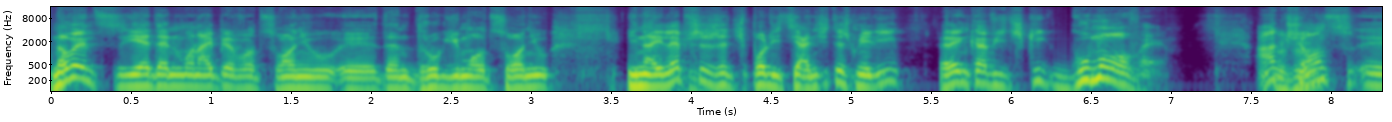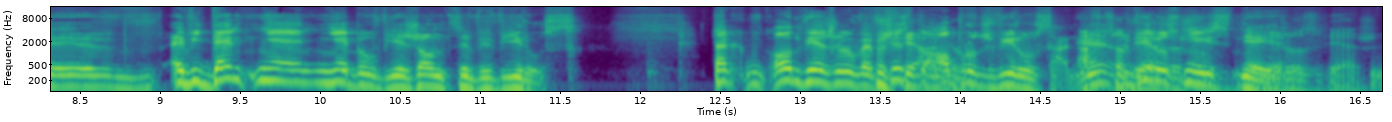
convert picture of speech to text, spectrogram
No więc jeden mu najpierw odsłonił, y, ten drugi mu odsłonił. I najlepsze, że ci policjanci też mieli rękawiczki gumowe. A Mhm. ksiądz y, ewidentnie nie był wierzący w wirus. Tak, on wierzył we wszystko oprócz wirusa. Nie? Wirus wierzysz? nie istnieje. Wirus wierzy.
